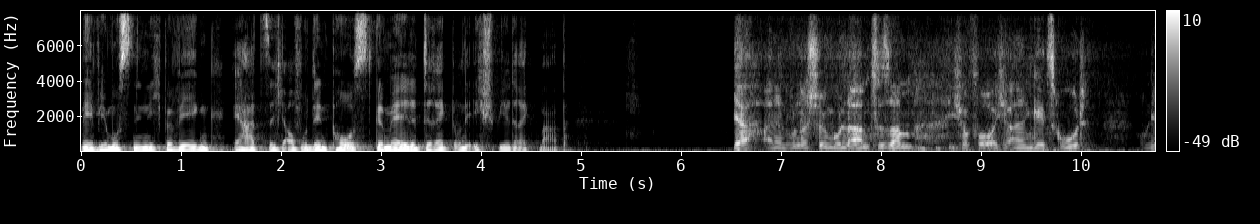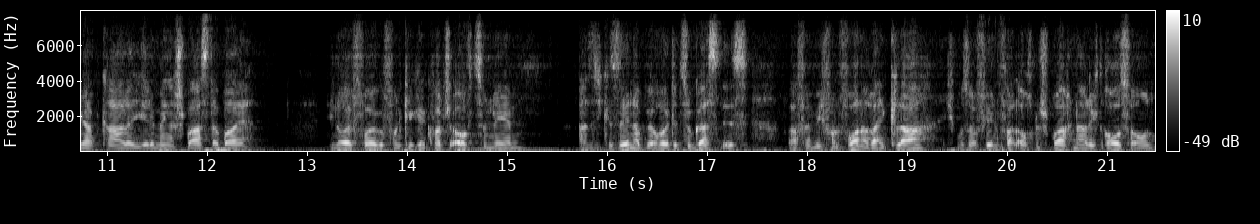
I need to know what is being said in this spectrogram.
Nee, wir mussten ihn nicht bewegen. Er hat sich auf den Post gemeldet direkt und ich spiele direkt mal ab. Ja, einen wunderschönen guten Abend zusammen. Ich hoffe, euch allen geht's gut und ihr habt gerade jede Menge Spaß dabei, die neue Folge von Kick Quatsch aufzunehmen. Als ich gesehen habe, wer heute zu Gast ist, war für mich von vornherein klar, ich muss auf jeden Fall auch eine Sprachnachricht raushauen.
